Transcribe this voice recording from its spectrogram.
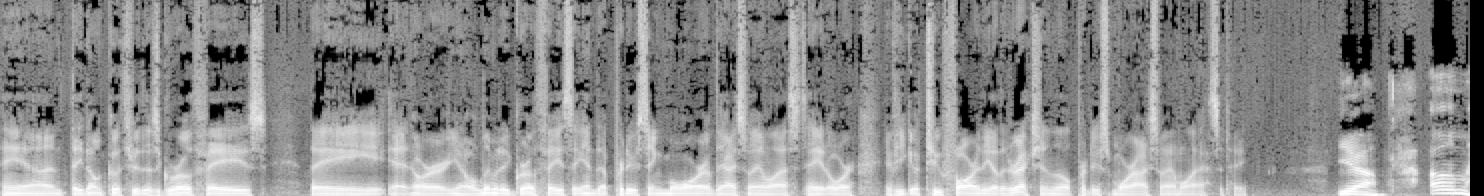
and they don't go through this growth phase, they or you know limited growth phase, they end up producing more of the isoamyl acetate. Or if you go too far in the other direction, they'll produce more isoamyl acetate. Yeah. Um,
